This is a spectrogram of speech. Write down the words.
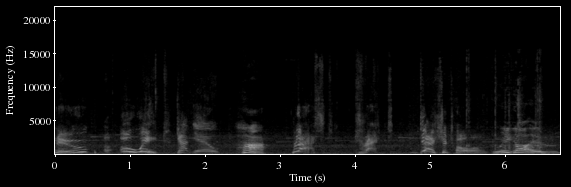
no. Uh, oh, wait. Got you. Huh. Blast! Drat! Dash it all! We got him.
